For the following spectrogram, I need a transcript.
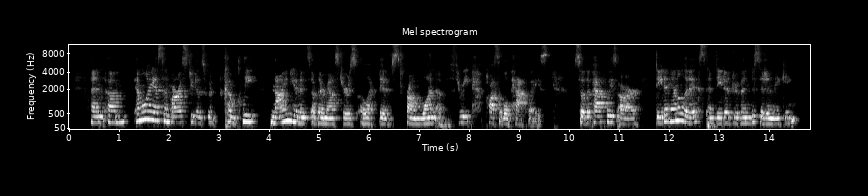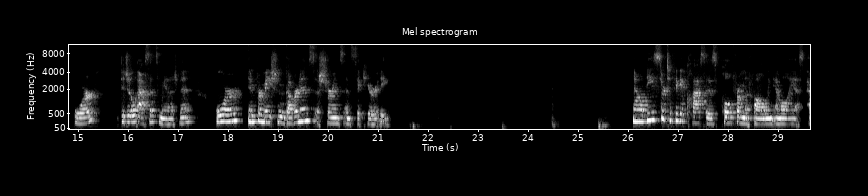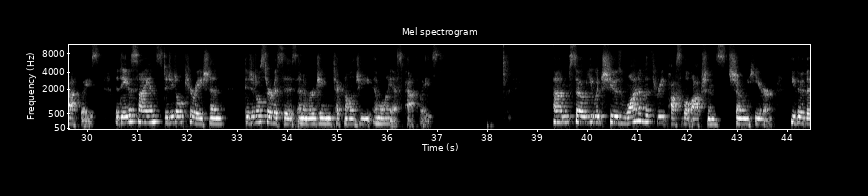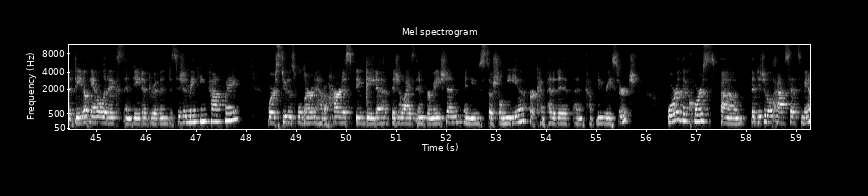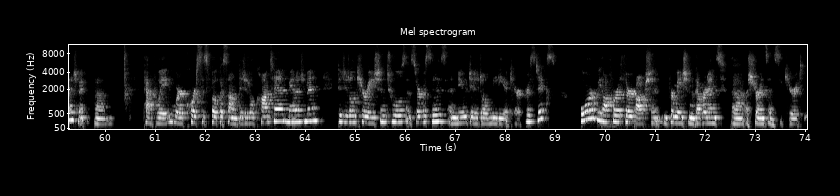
And um, MLIS and MARA students would complete nine units of their master's electives from one of the three possible pathways. So the pathways are data analytics and data-driven decision-making, or digital assets management, or information governance, assurance, and security. Now, these certificate classes pull from the following MLIS pathways, the data science, digital curation, digital services, and emerging technology MLIS pathways. Um, so you would choose one of the three possible options shown here, either the data analytics and data-driven decision-making pathway, where students will learn how to harness big data, visualize information, and use social media for competitive and company research, or the course, um, the digital assets management um, pathway, where courses focus on digital content management, digital curation tools and services, and new digital media characteristics. Or we offer a third option, information governance, uh, assurance, and security.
